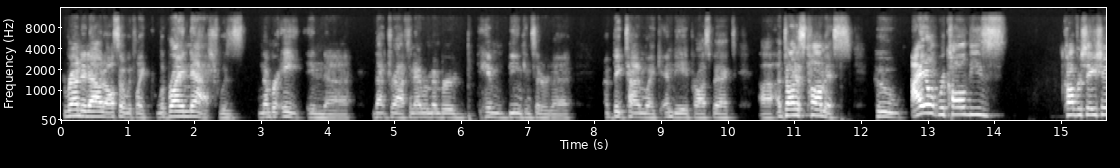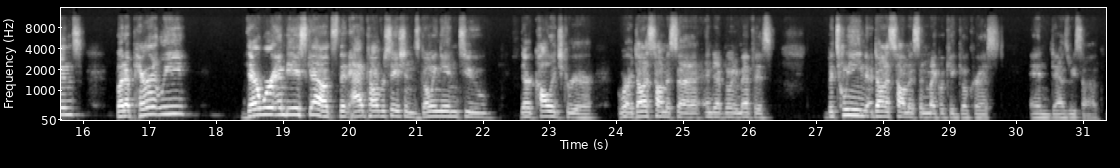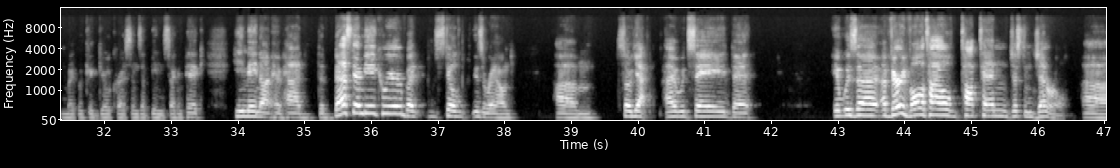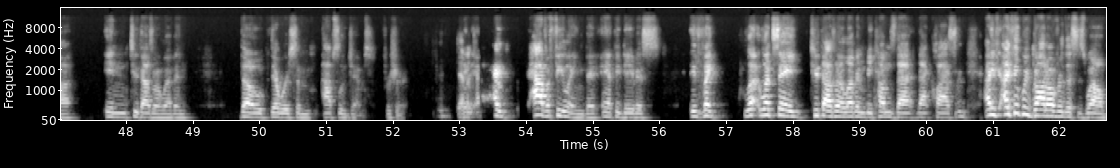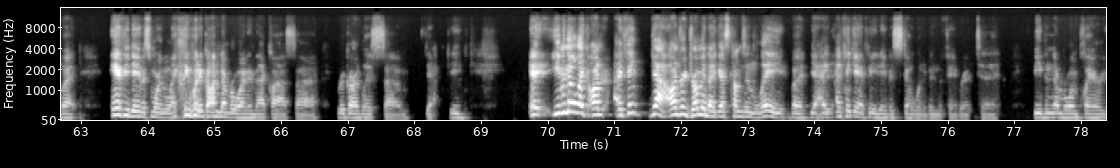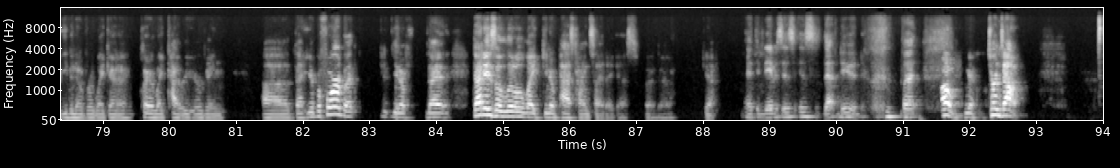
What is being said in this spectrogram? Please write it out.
rounded out also with like LeBryan Nash was number eight in uh, that draft, and I remember him being considered a, a big time like NBA prospect. Uh, Adonis Thomas, who I don't recall these conversations, but apparently there were NBA scouts that had conversations going into their college career where Adonis Thomas uh, ended up going to Memphis between Adonis Thomas and Michael Kidd Gilchrist. And as we saw, Michael Kidd Gilchrist ends up being the second pick. He may not have had the best NBA career, but still is around. Um, so, yeah, I would say that it was a, a very volatile top 10 just in general uh, in 2011, though there were some absolute gems for sure. I have a feeling that Anthony Davis is like let, let's say 2011 becomes that that class. I I think we've gone over this as well, but Anthony Davis more than likely would have gone number one in that class, uh, regardless. Um, yeah, he. it- even though like on, I think yeah, Andre Drummond I guess comes in late, but yeah, I, I think Anthony Davis still would have been the favorite to be the number one player, even over like a player like Kyrie Irving uh, that year before. But you know that that is a little like you know past hindsight, I guess. But uh, Anthony Davis is is that dude. but oh yeah, turns out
